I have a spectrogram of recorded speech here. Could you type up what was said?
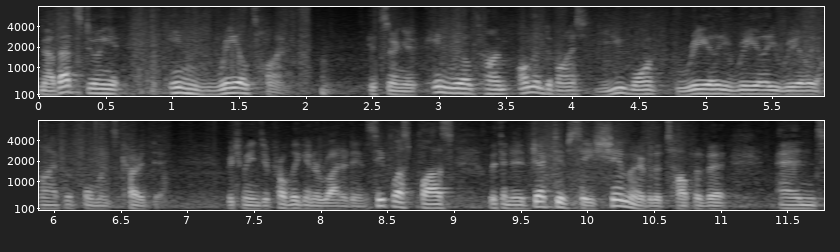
Now that's doing it in real time. It's doing it in real time on the device. You want really, really, really high performance code there, which means you're probably going to write it in C++ with an Objective-C shim over the top of it, and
